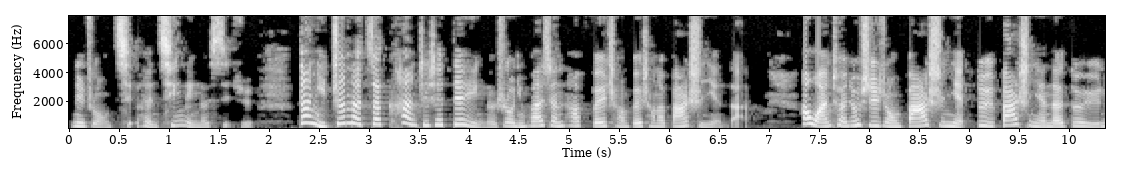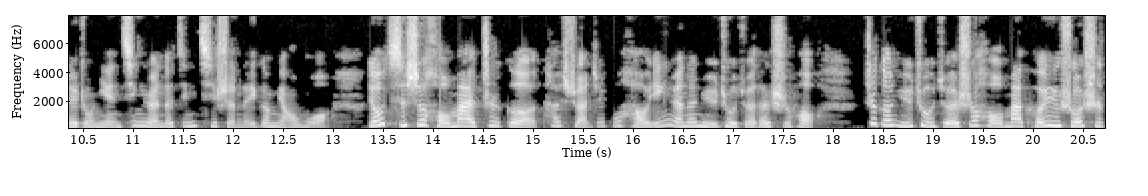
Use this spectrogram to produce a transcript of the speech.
那种轻很轻灵的喜剧，但你真的在看这些电影的时候，你发现它非常非常的八十年代，它完全就是一种八十年对于八十年代对于那种年轻人的精气神的一个描摹。尤其是侯麦这个他选这部好姻缘的女主角的时候，这个女主角是侯麦，可以说是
